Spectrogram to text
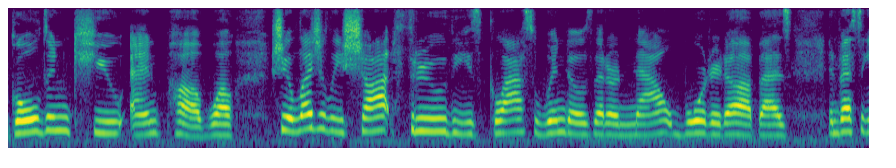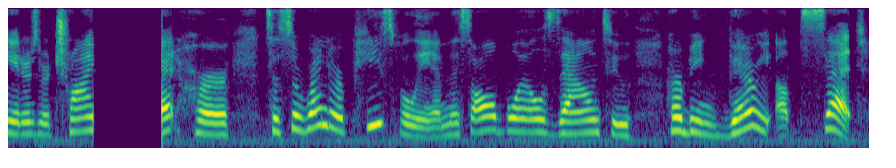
Golden Q and Pub. Well, she allegedly shot through these glass windows that are now boarded up as investigators are trying get her to surrender peacefully. And this all boils down to her being very upset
